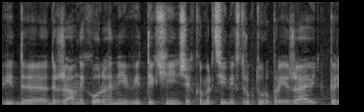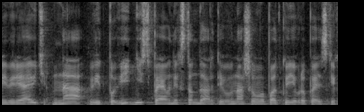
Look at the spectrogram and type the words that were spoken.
від е, державних органів, від тих чи інших комерційних структур, приїжджають, перевіряють на відповідність певних стандартів, в нашому випадку європейських.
